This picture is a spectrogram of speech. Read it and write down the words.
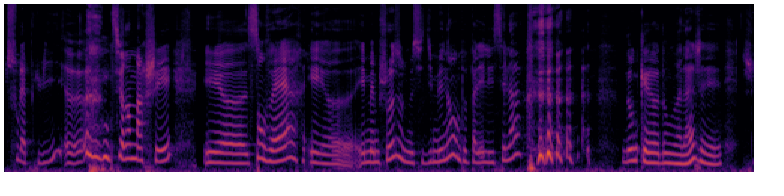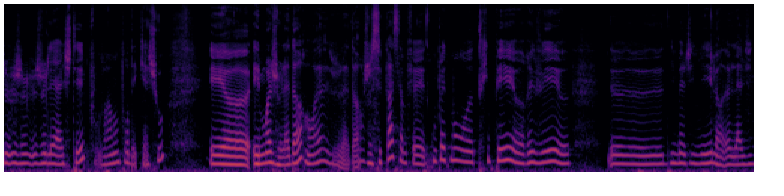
sous la pluie, euh, sur un marché, et sans verre. Et, même chose, je me suis dit, mais non, on peut pas les laisser là. donc, donc voilà, je, je- l'ai acheté pour, vraiment pour des cachous. Et, et moi, je l'adore, ouais, je l'adore. Je sais pas, ça me fait complètement triper, rêver. d'imaginer la, la vie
